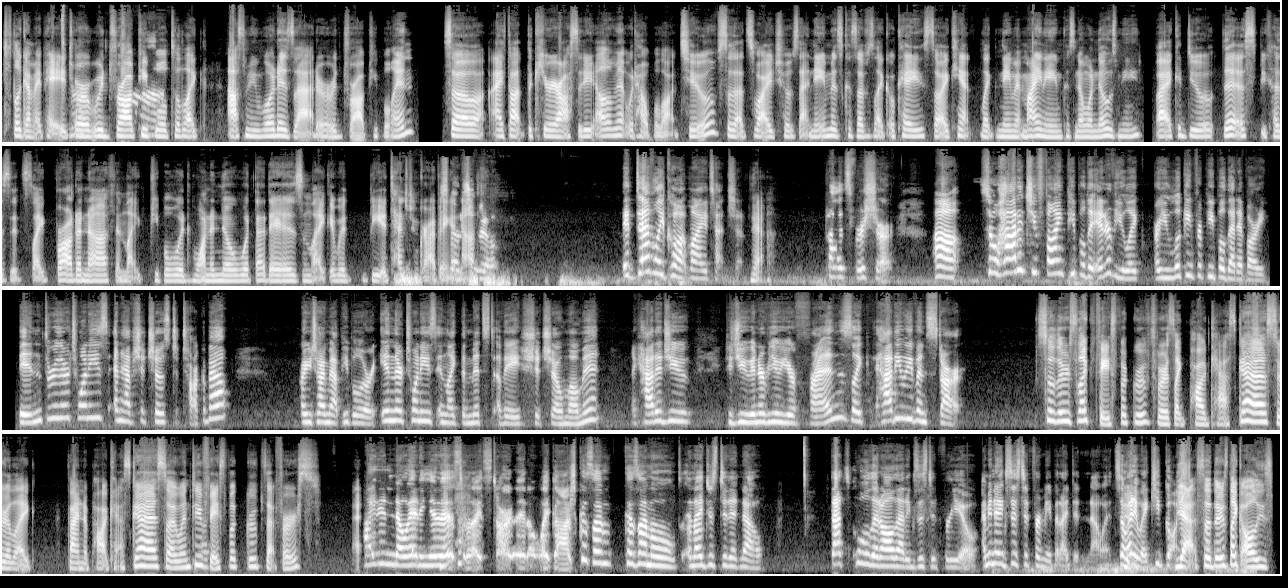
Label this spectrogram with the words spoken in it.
to look at my page ah. or would draw people to like ask me what is that or would draw people in. So I thought the curiosity element would help a lot too. So that's why I chose that name is because I was like, okay, so I can't like name it my name because no one knows me, but I could do this because it's like broad enough and like people would want to know what that is and like it would be attention grabbing so enough. True. It definitely caught my attention. Yeah. That's for sure. Uh, so how did you find people to interview? Like, are you looking for people that have already been through their 20s and have shit shows to talk about? Are you talking about people who are in their 20s in like the midst of a shit show moment? Like how did you did you interview your friends? Like how do you even start? So there's like facebook groups where it's like podcast guests or like find a podcast guest. So i went through okay. facebook groups at first. I didn't know any of this when i started. Oh my gosh because i'm because i'm old and i just didn't know. That's cool that all that existed for you. I mean it existed for me but i didn't know it. So anyway keep going. Yeah so there's like all these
